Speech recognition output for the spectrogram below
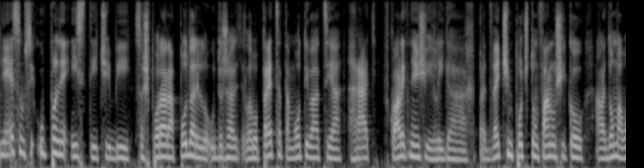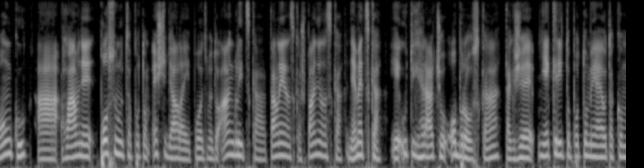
nie som si úplne istý, či by sa Šporára podarilo udržať, lebo predsa tá motivácia hrať v kvalitnejších ligách pred väčším počtom fanúšikov, ale doma vonku a hlavne posunúť sa potom ešte ďalej, povedzme do Anglicka, Talianska, Španielska, Nemecka, je u tých hráčov obrovská, takže niekedy to potom je aj o takom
